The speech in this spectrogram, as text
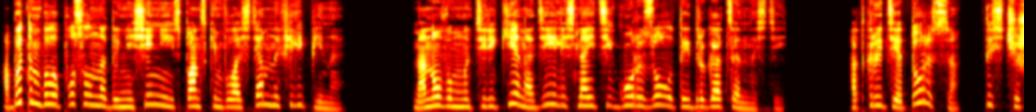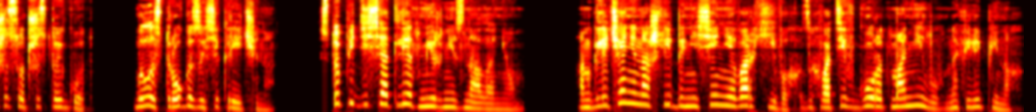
Об этом было послано донесение испанским властям на Филиппины. На новом материке надеялись найти горы золота и драгоценностей. Открытие Торреса, 1606 год, было строго засекречено. 150 лет мир не знал о нем. Англичане нашли донесение в архивах, захватив город Манилу на Филиппинах.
